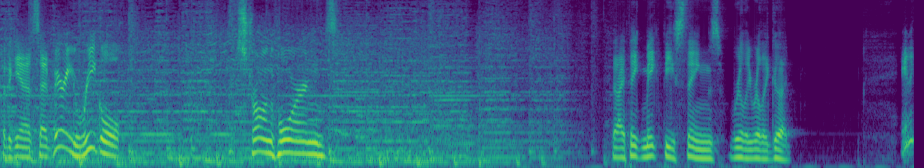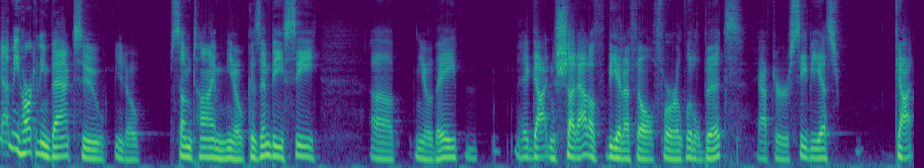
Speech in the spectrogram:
But again, it's that very regal, strong horns that I think make these things really, really good. And it got me harkening back to, you know, sometime, you know, because NBC, uh, you know, they had gotten shut out of the NFL for a little bit after CBS got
